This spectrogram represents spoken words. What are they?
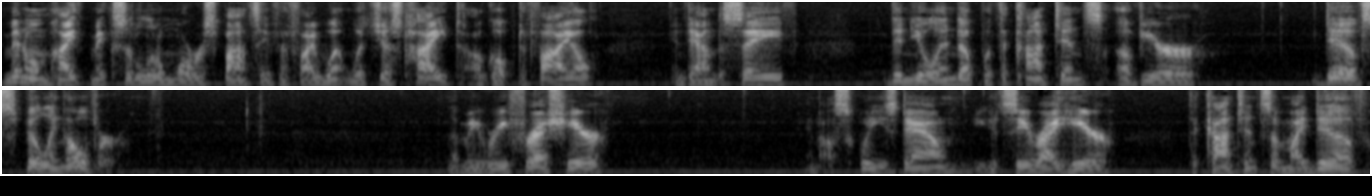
minimum height makes it a little more responsive. If I went with just height, I'll go up to File and down to Save. Then you'll end up with the contents of your div spilling over. Let me refresh here and I'll squeeze down. You can see right here the contents of my div.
